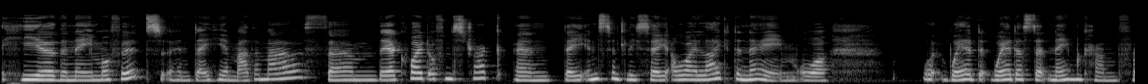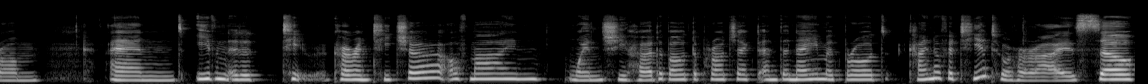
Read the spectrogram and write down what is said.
hear the name of it and they hear mother mouth, um, they are quite often struck and they instantly say, "Oh, I like the name," or where where does that name come from? And even a t- current teacher of mine, when she heard about the project and the name, it brought kind of a tear to her eyes. So,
